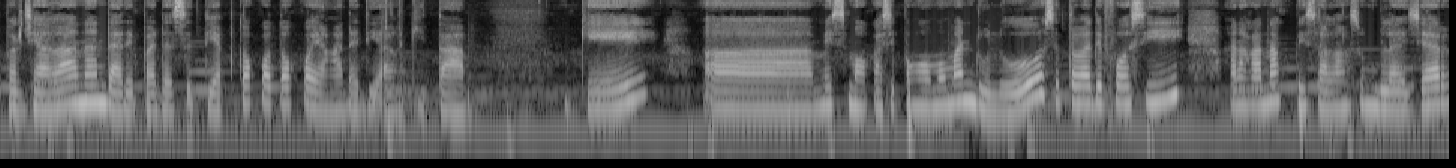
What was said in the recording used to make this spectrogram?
perjalanan daripada setiap tokoh-tokoh yang ada di Alkitab. Oke, okay. uh, Miss mau kasih pengumuman dulu. Setelah devosi, anak-anak bisa langsung belajar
